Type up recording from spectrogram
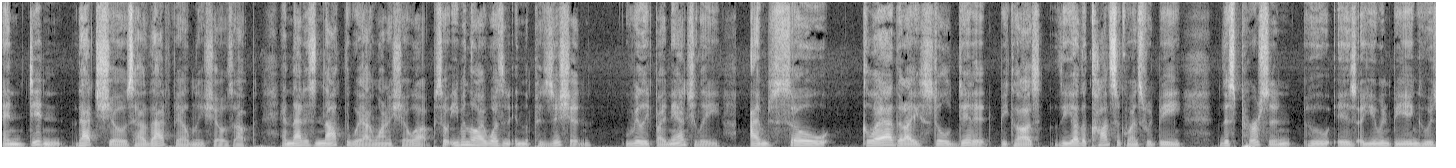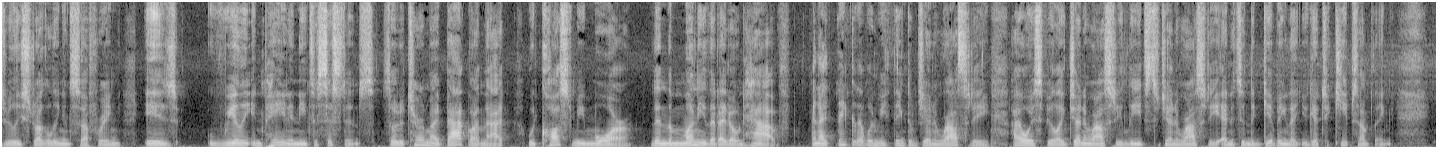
and didn't, that shows how that family shows up. And that is not the way I want to show up. So even though I wasn't in the position, really financially, I'm so glad that I still did it because the other consequence would be this person who is a human being who is really struggling and suffering is really in pain and needs assistance. So to turn my back on that would cost me more than the money that I don't have and I think that when we think of generosity, I always feel like generosity leads to generosity, and it's in the giving that you get to keep something.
